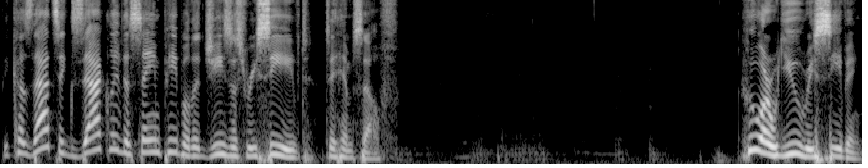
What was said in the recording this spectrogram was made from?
Because that's exactly the same people that Jesus received to himself. Who are you receiving?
